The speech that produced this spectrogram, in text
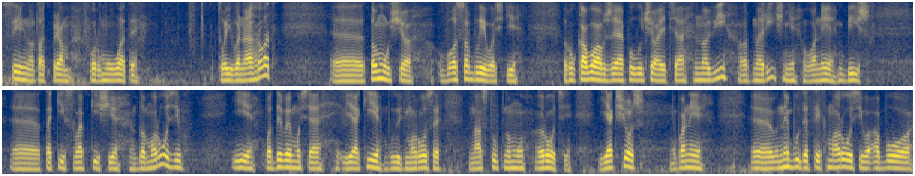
сильно так прям формувати той виноград, е, тому що в особливості рукава вже виходить нові, однорічні, вони більш е, такі слабкіші до морозів. І подивимося, які будуть морози в наступному році. Якщо ж вони е, не буде тих морозів, або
